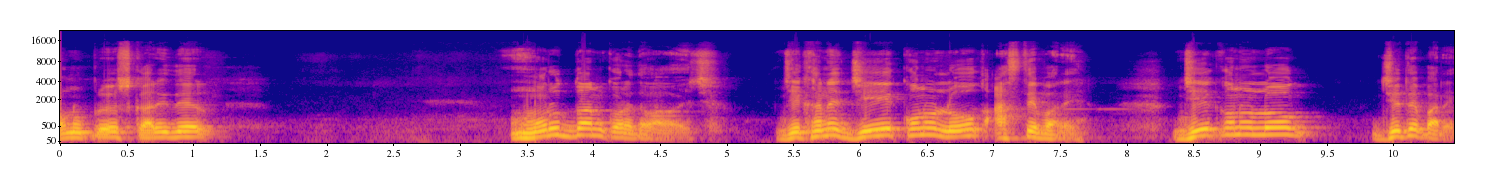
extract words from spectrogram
অনুপ্রবেশকারীদের মরুদ্যান করে দেওয়া হয়েছে। যেখানে যে কোনো লোক আসতে পারে, যে কোনো লোক যেতে পারে।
